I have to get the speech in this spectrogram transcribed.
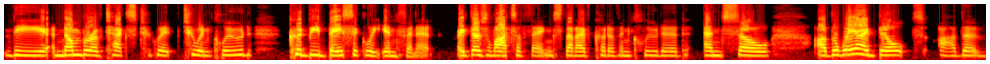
the number of texts to, to include could be basically infinite right? There's lots of things that i could have included. And so uh, the way i built uh, the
